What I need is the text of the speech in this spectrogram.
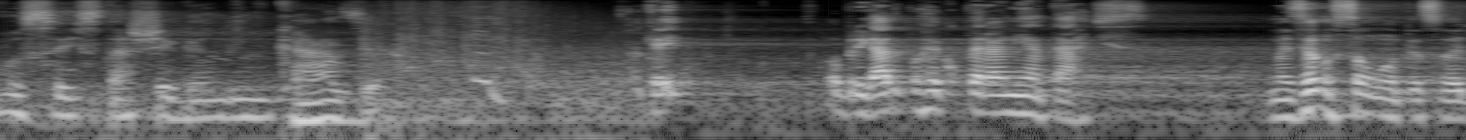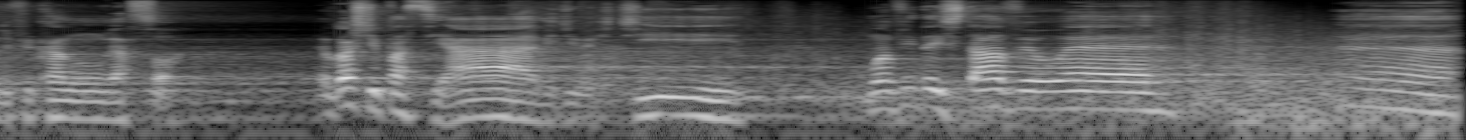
Você está chegando em casa. Ok. Obrigado por recuperar minha tardes. Mas eu não sou uma pessoa de ficar num lugar só. Eu gosto de passear, me divertir. Uma vida estável é. é.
